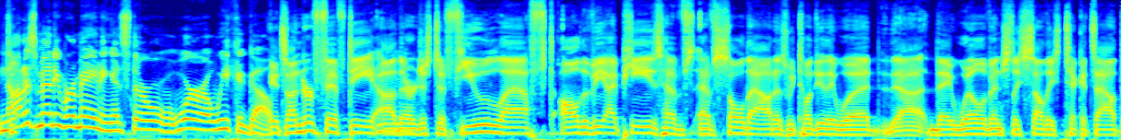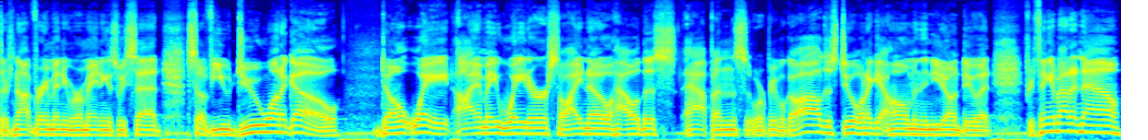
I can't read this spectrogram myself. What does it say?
not so, as many remaining as there were a week ago. It's under 50. Uh, mm-hmm. Uh, there are just a few left. All the VIPs have have sold out, as we told you they would. Uh, they will eventually sell these tickets out. There's not very many remaining, as we said. So if you do want to go, Don't wait. I am a waiter, so I know how this happens where people go, oh, I'll just do it when I get home, and then you don't do it. If you're thinking about it now,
